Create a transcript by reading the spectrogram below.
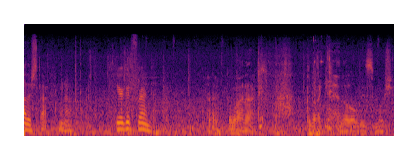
other stuff, you know. You're a good friend. Come on, Ax. You know I can't handle all this emotion.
